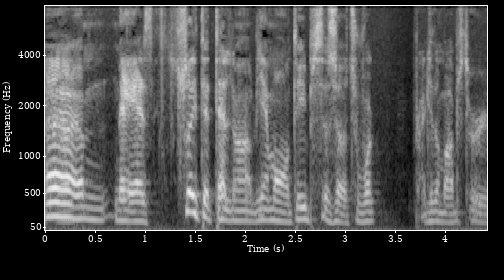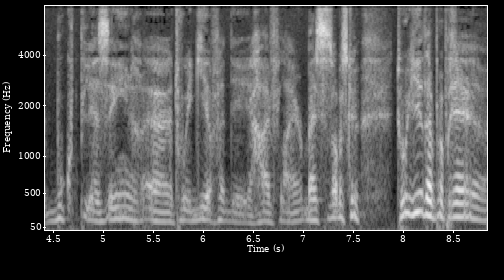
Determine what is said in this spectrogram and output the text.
Euh, mais tout ça était tellement bien monté, puis c'est ça, tu vois, Frankie the Mobster beaucoup de plaisir. Euh, Twiggy a fait des high flyers. Ben, c'est ça, parce que Twiggy est à peu près. euh,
